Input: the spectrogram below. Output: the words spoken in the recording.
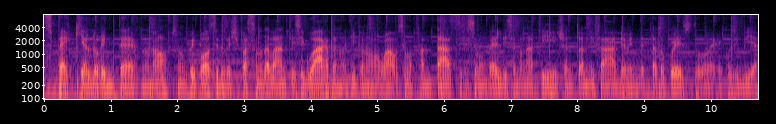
specchi al loro interno, no? Sono quei posti dove ci passano davanti, si guardano e dicono wow, siamo fantastici, siamo belli, siamo nati cento anni fa, abbiamo inventato questo e così via.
